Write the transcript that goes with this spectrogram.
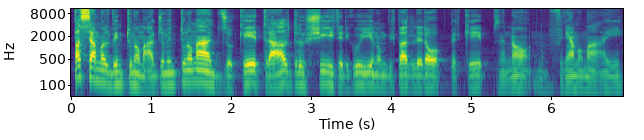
Passiamo al 21 maggio, 21 maggio che tra altre uscite di cui io non vi parlerò perché se no non finiamo mai,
